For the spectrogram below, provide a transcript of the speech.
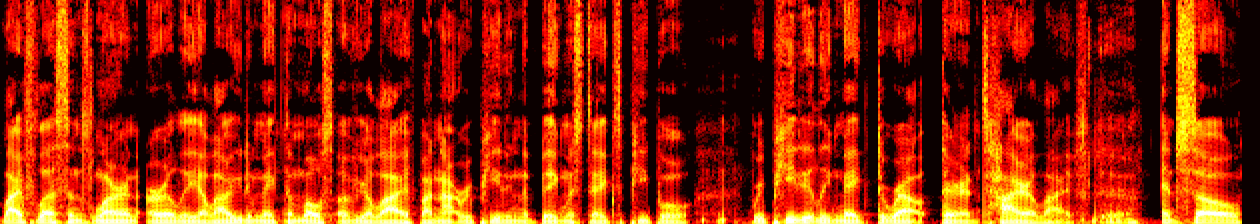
life lessons learned early allow you to make the most of your life by not repeating the big mistakes people repeatedly make throughout their entire life. Yeah. And so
